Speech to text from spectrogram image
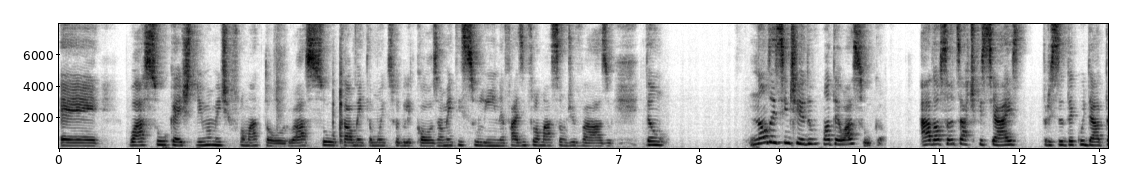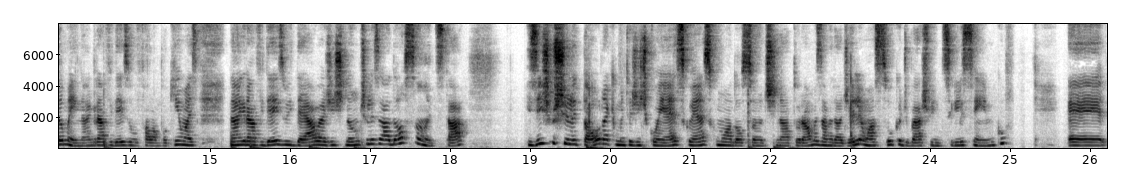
É, o açúcar é extremamente inflamatório, o açúcar aumenta muito sua glicose, aumenta a insulina, faz inflamação de vaso. Então, não tem sentido manter o açúcar. Adoçantes artificiais precisa ter cuidado também. Na gravidez, eu vou falar um pouquinho, mas na gravidez o ideal é a gente não utilizar adoçantes, tá? Existe o xilitol, né, que muita gente conhece, conhece como um adoçante natural, mas na verdade ele é um açúcar de baixo índice glicêmico. É,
